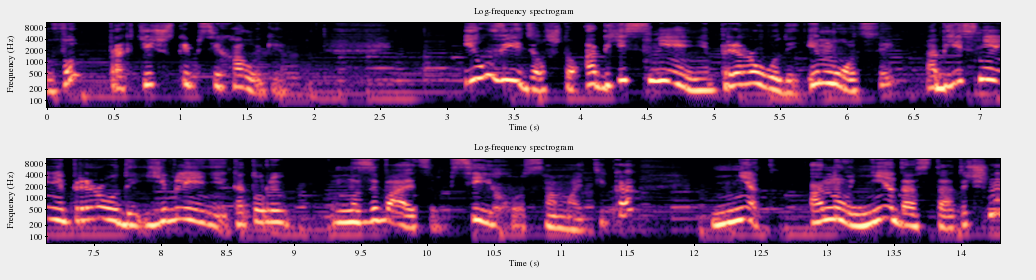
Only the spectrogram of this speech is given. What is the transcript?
в практической психологии. И увидел, что объяснение природы эмоций, объяснение природы явления, которое называется психосоматика, нет, оно недостаточно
